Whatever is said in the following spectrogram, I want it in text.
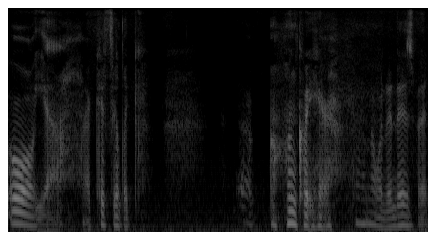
Oh yeah, I could feel like a hunk right here. I don't know what it is, but.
